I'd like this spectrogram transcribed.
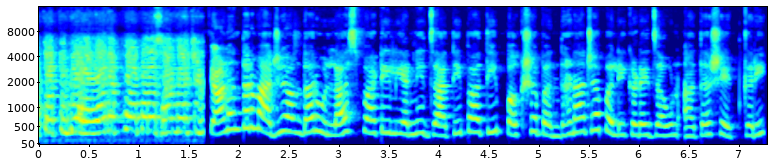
आता तुम्ही आव्हानात आम्हाला सांगायची त्यानंतर माजी आमदार उल्हास पाटील यांनी जातीपाती पक्षबंधनाच्या पलीकडे जाऊन आता शेतकरी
